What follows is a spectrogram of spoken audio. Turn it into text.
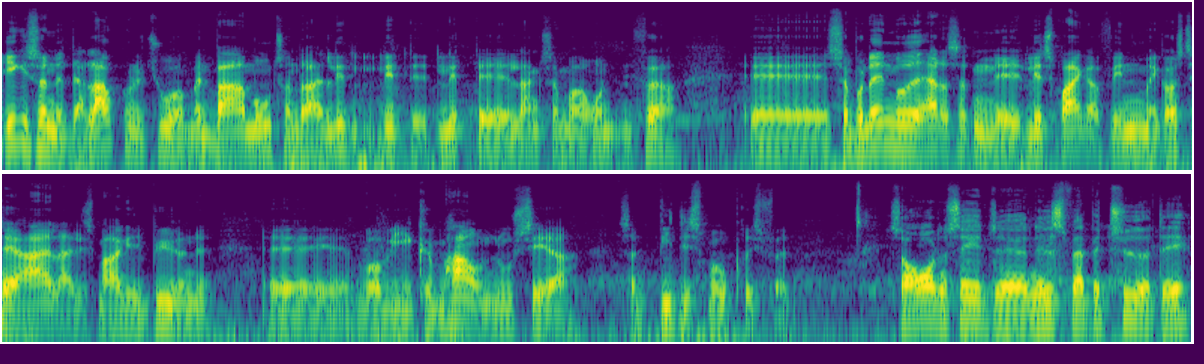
Ikke sådan, at der er lavkonjunktur, men bare motoren drejer lidt, lidt, lidt øh, langsommere rundt end før. Øh, så på den måde er der sådan øh, lidt sprækker at finde. Man kan også tage ejerlejlighedsmarkedet i byerne, hvor vi i København nu ser sådan bitte små prisfald. Så overordnet set, Niels, hvad betyder det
